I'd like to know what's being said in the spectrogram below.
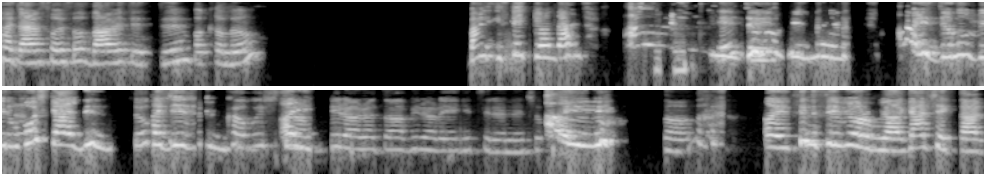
Hacer Soysal davet ettim. Bakalım. Ben istek gönderdim. Ay, Evet. canım benim. Ay canım benim. Hoş geldin Çok Hacer'im. kavuşturan, Ay. bir arada bir araya getirene çok Ay, ay seni seviyorum ya gerçekten.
